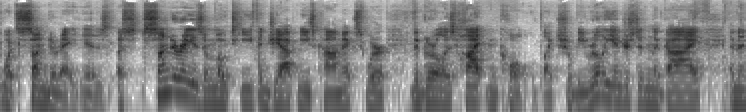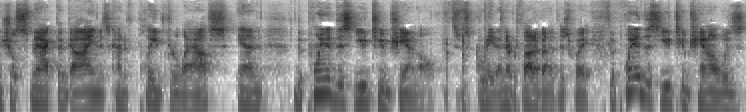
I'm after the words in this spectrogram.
what tsundere is. A tsundere is a motif in Japanese comics where the girl is hot and cold. Like she'll be really interested in the guy and then she'll smack the guy and it's kind of played for laughs. And the point of this YouTube channel, it's just great. I never thought about it this way. The point of this YouTube channel was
